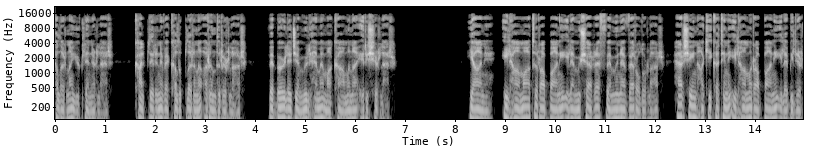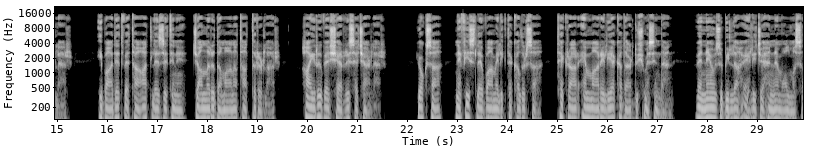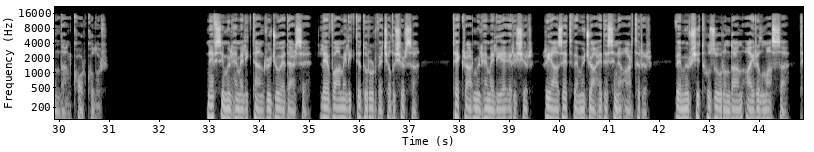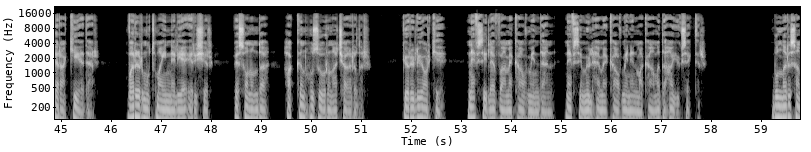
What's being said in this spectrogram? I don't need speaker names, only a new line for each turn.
arkalarına yüklenirler, kalplerini ve kalıplarını arındırırlar ve böylece mülheme makamına erişirler. Yani ilhamatı Rabbani ile müşerref ve münevver olurlar, her şeyin hakikatini ilhamı Rabbani ile bilirler. İbadet ve taat lezzetini canları damağına tattırırlar, hayrı ve şerri seçerler. Yoksa nefis levvamelikte kalırsa tekrar emmareliğe kadar düşmesinden ve neuzu billah ehli cehennem olmasından korkulur. Nefsi mülhemelikten rücu ederse, levvamelikte durur ve çalışırsa, tekrar mülhemeliğe erişir, riyazet ve mücahedesini artırır ve mürşit huzurundan ayrılmazsa terakki eder. Varır mutmainneliğe erişir ve sonunda Hakk'ın huzuruna çağrılır. Görülüyor ki, nefsi levvame kavminden, nefsi mülheme kavminin makamı daha yüksektir. Bunları sana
